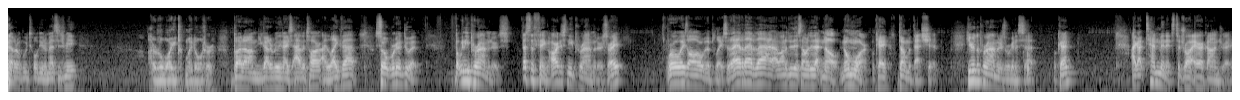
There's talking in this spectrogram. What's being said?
I don't know who told you to message me. I don't know why you took my daughter. But um, you got a really nice avatar. I like that. So we're going to do it. But we need parameters. That's the thing. Artists need parameters, right? We're always all over the place. Blah, blah, blah, I want to do this, I want to do that. No, no more. Okay? Done with that shit. Here are the parameters we're going to set. Okay? I got 10 minutes to draw Eric Andre.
